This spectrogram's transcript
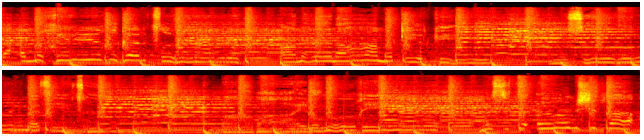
ጣዕምኽ ኽገልፅ ኣነና መቂርኪ ንስውን መፂፅ ባባ ይሎምሪ ምስትእምሽታኣ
